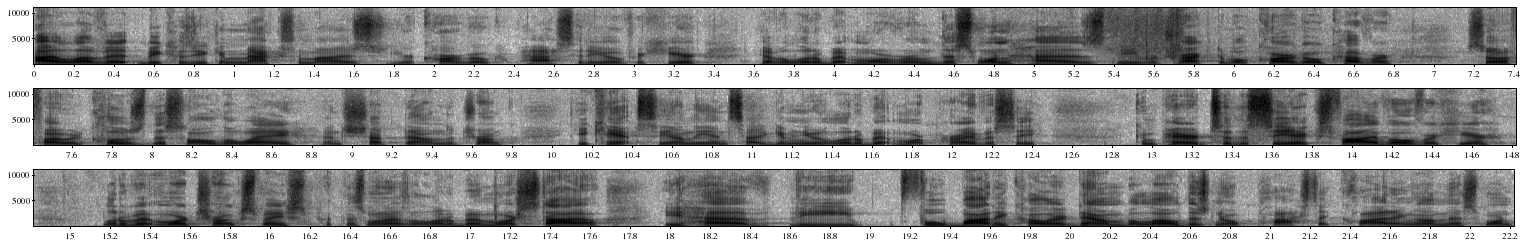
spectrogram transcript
I love it because you can maximize your cargo capacity over here. You have a little bit more room. This one has the retractable cargo cover. So if I would close this all the way and shut down the trunk, you can't see on the inside, giving you a little bit more privacy. Compared to the CX-5 over here, a little bit more trunk space, but this one has a little bit more style. You have the full body color down below. There's no plastic cladding on this one.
